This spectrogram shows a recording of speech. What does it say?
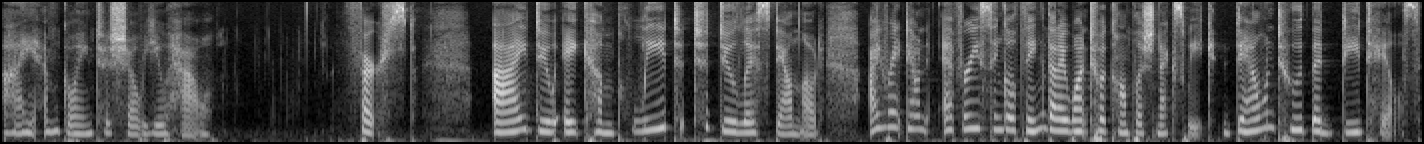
I am going to show you how. First, I do a complete to do list download. I write down every single thing that I want to accomplish next week, down to the details.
